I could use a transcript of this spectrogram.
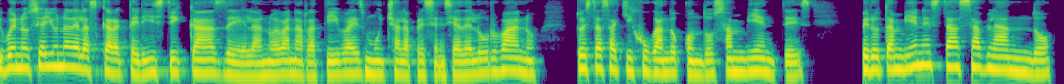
Y bueno, si hay una de las características de la nueva narrativa es mucha la presencia del urbano. Tú estás aquí jugando con dos ambientes, pero también estás hablando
